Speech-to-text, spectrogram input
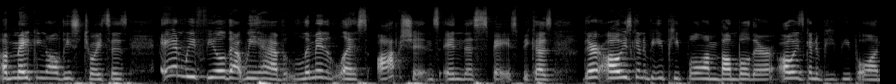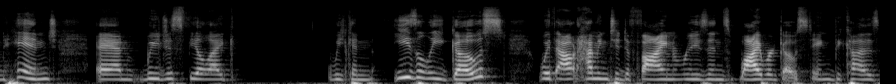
of making all these choices. And we feel that we have limitless options in this space because there are always going to be people on Bumble, there are always going to be people on Hinge. And we just feel like we can easily ghost without having to define reasons why we're ghosting because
